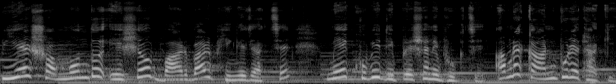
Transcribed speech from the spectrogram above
বিয়ের সম্বন্ধ এসেও বারবার ভেঙে যাচ্ছে। মেয়ে খুবই ডিপ্রেশনে ভুগছে। আমরা কানপুরে থাকি।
